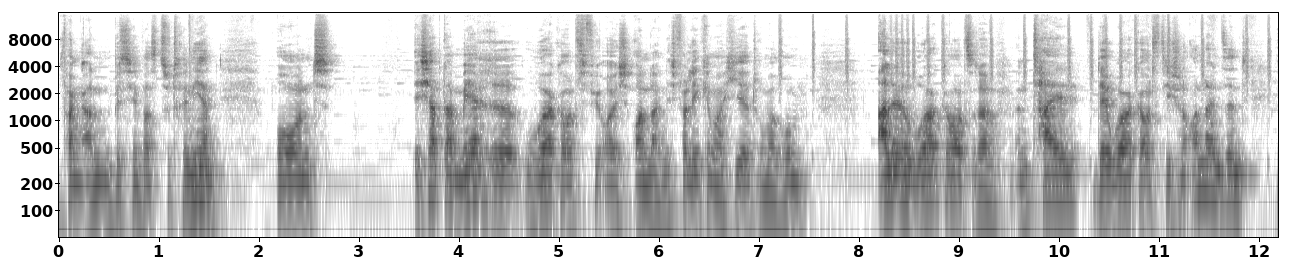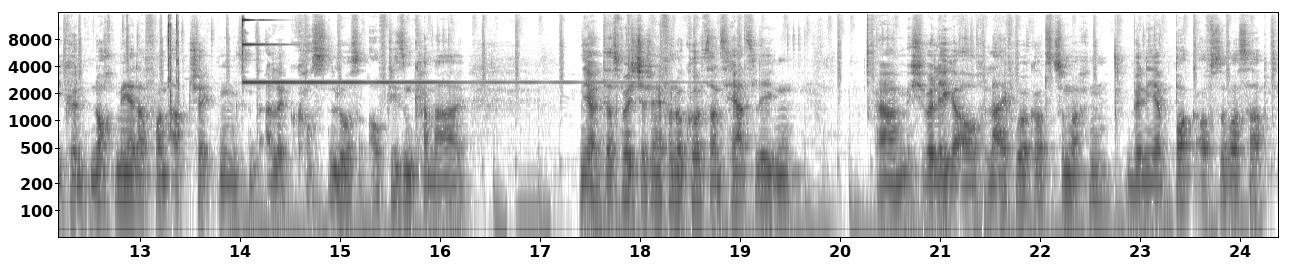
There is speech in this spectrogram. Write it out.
fangen an ein bisschen was zu trainieren. Und ich habe da mehrere Workouts für euch online. Ich verlinke mal hier drumherum alle Workouts oder ein Teil der Workouts, die schon online sind. Ihr könnt noch mehr davon abchecken. Sind alle kostenlos auf diesem Kanal. Ja, das möchte ich euch einfach nur kurz ans Herz legen. Ähm, ich überlege auch Live-Workouts zu machen. Wenn ihr Bock auf sowas habt,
